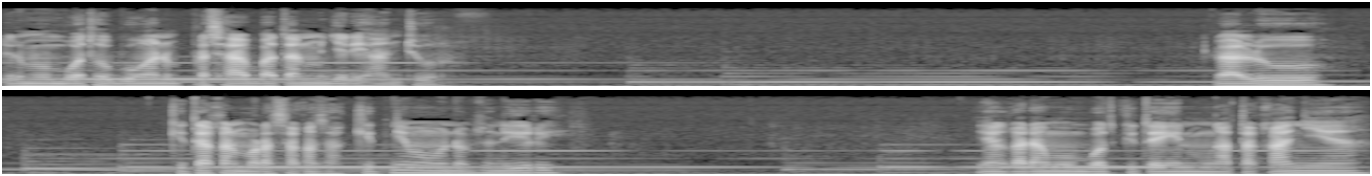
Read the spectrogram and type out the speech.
dan membuat hubungan persahabatan menjadi hancur. Lalu, kita akan merasakan sakitnya memendam sendiri, yang kadang membuat kita ingin mengatakannya.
